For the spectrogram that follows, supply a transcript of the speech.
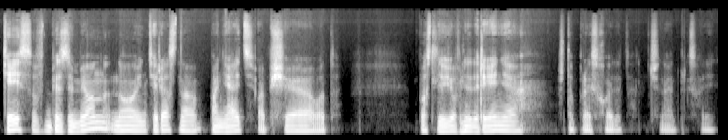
кейсов без имен, но интересно понять вообще вот после ее внедрения, что происходит, начинает происходить.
